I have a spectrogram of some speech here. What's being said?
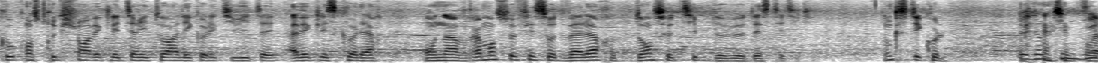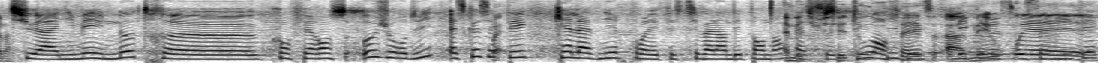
co-construction avec les territoires, les collectivités, avec les scolaires. On a vraiment ce faisceau de valeurs dans ce type de- d'esthétique. Donc c'était cool. Et donc tu me dis Voilà. que tu as animé une autre euh, conférence aujourd'hui. Est-ce que c'était quel avenir pour les festivals indépendants? Ah, mais tu sais tout, en fait. de Ah, mais l'éco-responsabilité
